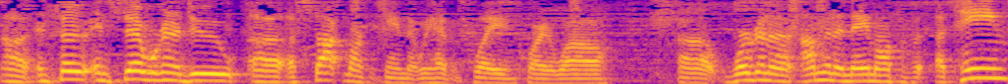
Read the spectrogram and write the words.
Uh, and so instead, we're going to do uh, a stock market game that we haven't played in quite a while. Uh, we're gonna, I'm gonna name off of a, team,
